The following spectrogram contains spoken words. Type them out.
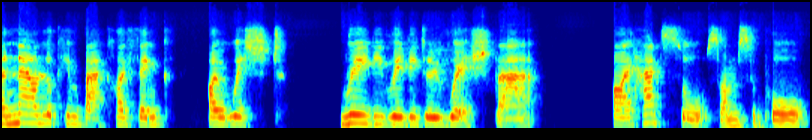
And now looking back, I think I wished, really, really do wish that I had sought some support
